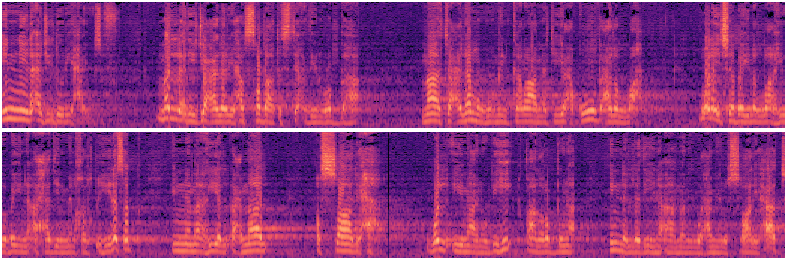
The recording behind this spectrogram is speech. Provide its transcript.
إني لأجد ريح يوسف. ما الذي جعل ريح الصبا تستأذن ربها؟ ما تعلمه من كرامة يعقوب على الله. وليس بين الله وبين أحد من خلقه نسب إنما هي الأعمال الصالحة والإيمان به. قال ربنا إن الذين آمنوا وعملوا الصالحات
